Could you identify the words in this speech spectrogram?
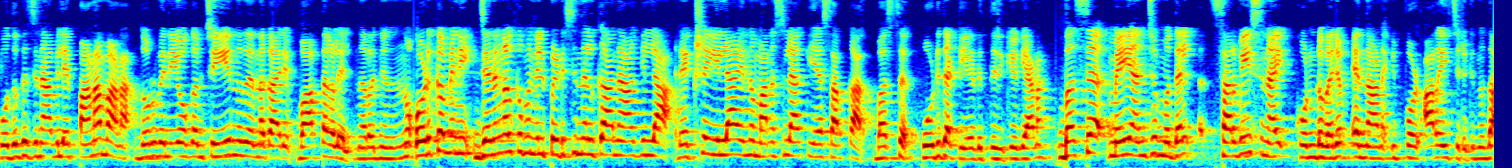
പൊതുഖജനാവിലെ പണമാണ് ദുർവിനിയോഗം ചെയ്യുന്നത് എന്ന കാര്യം വാർത്തകളിൽ നിറഞ്ഞു നിന്നു. ഒടുക്കമിനി ജനങ്ങൾക്ക് മുന്നിൽ പിടിച്ചു നിൽക്കാനാകില്ല രക്ഷയില്ല എന്ന് മനസ്സിലാക്കിയ സർക്കാർ ബസ് പൊടിതട്ടിയെടുത്തിരിക്കുകയാണ്. ബസ് മെയ് അഞ്ചു മുതൽ സർവീസിനായി കൊണ്ടുവരും എന്നാണ് ഇപ്പോൾ അറിയിച്ചിരിക്കുന്നത്.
